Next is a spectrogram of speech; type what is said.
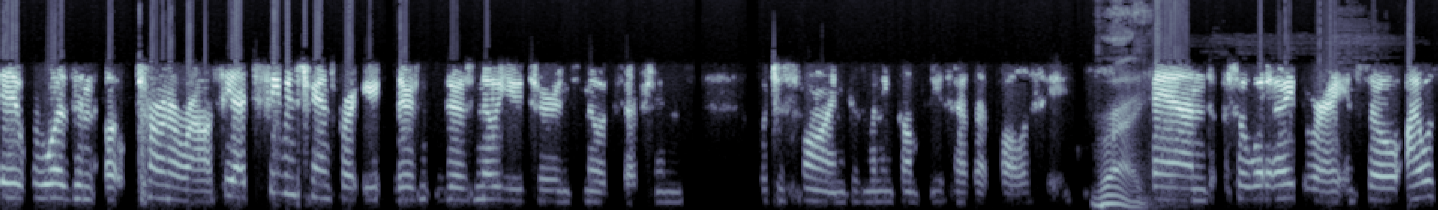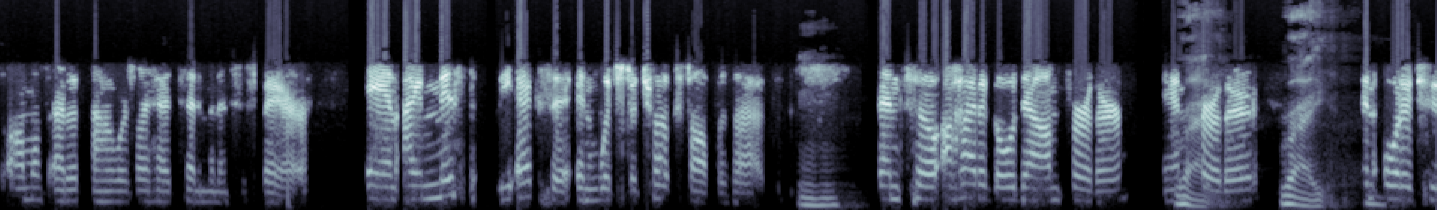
it wasn't a turnaround. See, at Stevens Transport, there's there's no U-turns, no exceptions, which is fine because many companies have that policy. Right. And so what I right, and so I was almost out of hours. I had ten minutes to spare, and I missed the exit in which the truck stop was at, hmm and so I had to go down further and Right. further Right. in order to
